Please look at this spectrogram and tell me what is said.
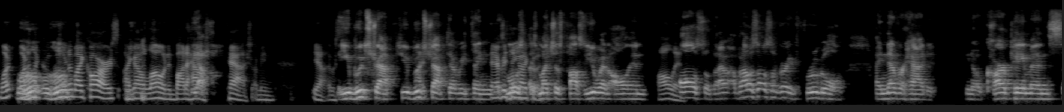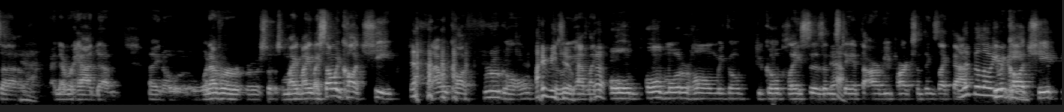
one, one, uh-huh, of, the, uh-huh. one of my cars, I got a loan and bought a house yeah. cash. I mean, yeah, it was, you bootstrapped. You bootstrapped I, everything, everything as, most, as, much as possible. You went all in, all in. Also, but I, but I was also very frugal. I never had, you know, car payments. Uh, yeah. I never had, um, uh, you know, whatever. So, so my, my my son would call it cheap. I would call it frugal. I me too. We had like old old motor home. We go to go places and yeah. stay at the RV parks and things like that. Live below he would mean. call it cheap.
